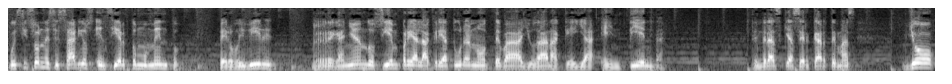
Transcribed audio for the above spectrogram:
pues sí son necesarios en cierto momento, pero vivir regañando siempre a la criatura no te va a ayudar a que ella entienda. Tendrás que acercarte más. Yo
